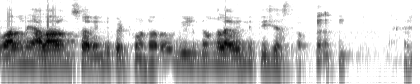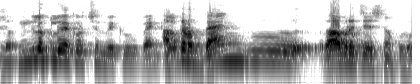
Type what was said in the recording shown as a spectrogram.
వాళ్ళని అలారమ్స్ అవన్నీ పెట్టుకుంటారు వీళ్ళు దొంగలు అవన్నీ తీసేస్తారు. ఇందులో క్లూ ఎక్కడ వచ్చింది మీకు బ్యాంక్ అక్కడ బ్యాంకు రాబరీ చేసినప్పుడు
